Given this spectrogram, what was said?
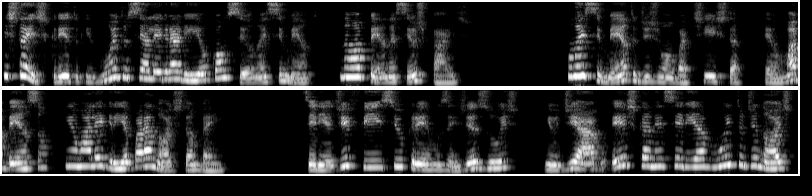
Está escrito que muitos se alegrariam com seu nascimento, não apenas seus pais. O nascimento de João Batista é uma bênção e uma alegria para nós também. Seria difícil crermos em Jesus e o diabo escarneceria muito de nós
